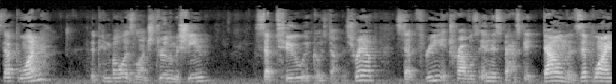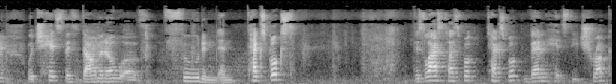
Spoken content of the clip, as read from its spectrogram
Step one, the pinball is launched through the machine. Step two, it goes down this ramp. Step three, it travels in this basket down the zip line, which hits this domino of food and, and textbooks. This last textbook, textbook then hits the truck,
